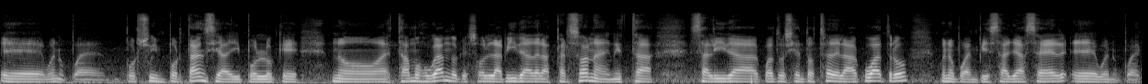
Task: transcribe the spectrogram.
eh, bueno, pues por su importancia y por lo que nos estamos jugando, que son la vida de las personas en esta salida 403 de la A4, bueno, pues empieza ya a ser, eh, bueno, pues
